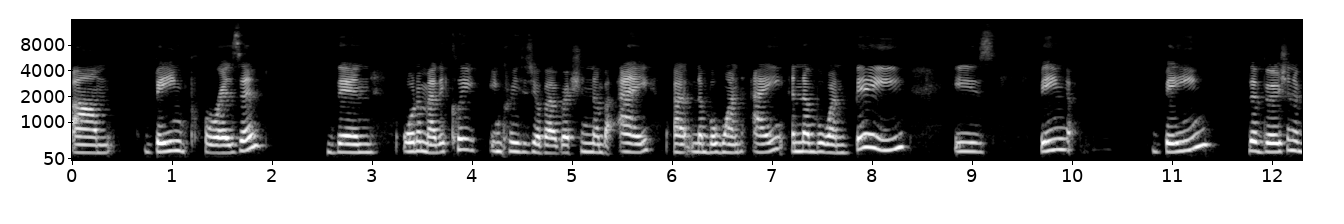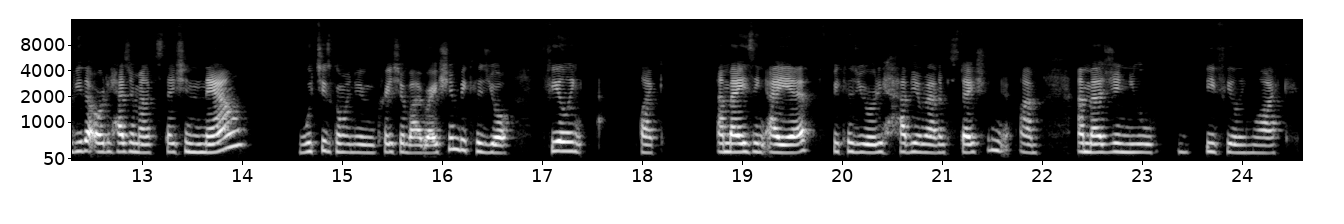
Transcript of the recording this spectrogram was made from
um, being present, then automatically increases your vibration. Number A, uh, number one A, and number one B is being being the version of you that already has your manifestation now, which is going to increase your vibration because you're feeling like amazing AF because you already have your manifestation. Um, imagine you'll be feeling like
